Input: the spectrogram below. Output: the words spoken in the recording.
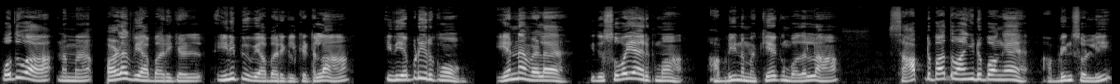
பொதுவாக நம்ம பழ வியாபாரிகள் இனிப்பு வியாபாரிகள் கிட்டலாம் இது எப்படி இருக்கும்? என்ன விலை? இது சுவையாக இருக்குமா? அப்படின்னு நம்ம கேட்கும் போதெல்லாம் சாப்பிட்டு பார்த்து வாங்கிட்டு போங்க. அப்படின்னு சொல்லி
